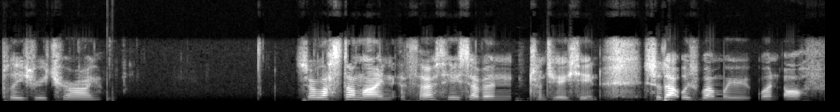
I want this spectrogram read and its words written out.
Please retry. So last online 37 2018. So that was when we went off.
